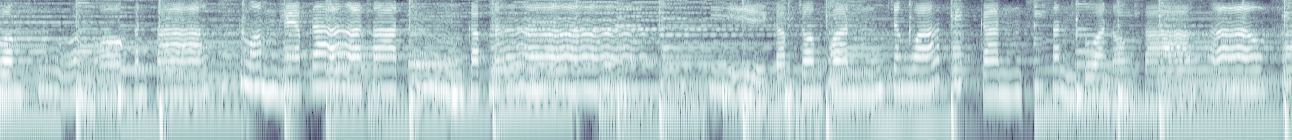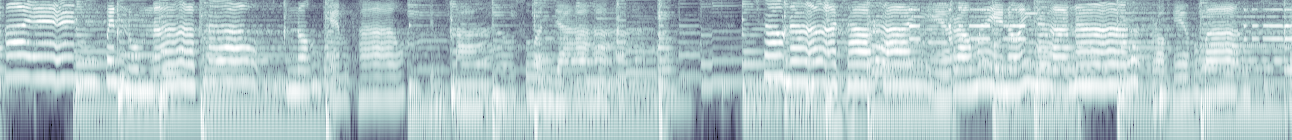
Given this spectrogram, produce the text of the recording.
วงช่วงออกพรรษา ร่วมแห่ปราศาสตร์พึ่งกับนาที่กับจอมควันจังหวัดติดกัน สั้นตัวน้องสาว เป็นหนุ่มนาข้าว น้องแก้มขาวเป็นสาวส่วนยาชาวนาชาวไร่เราไม่น้อยหน้านาเพราะเอวบางเก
